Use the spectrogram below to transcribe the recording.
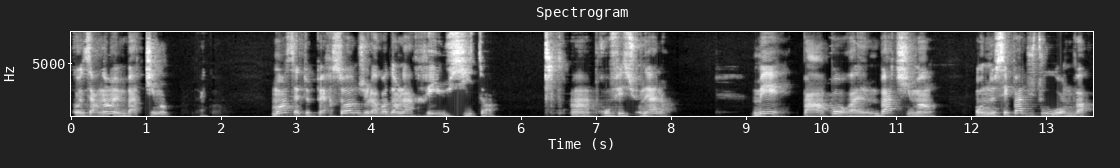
concernant un bâtiment. Moi, cette personne, je la vois dans la réussite hein, professionnelle, mais par rapport à un bâtiment, on ne sait pas du tout où on va.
